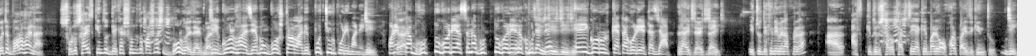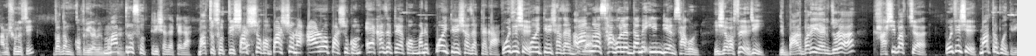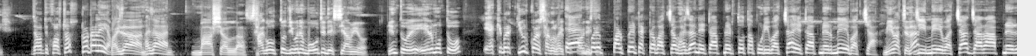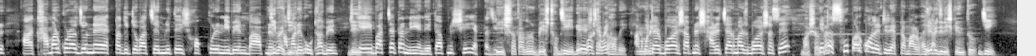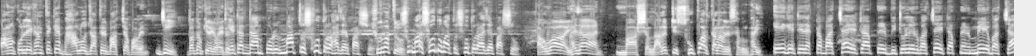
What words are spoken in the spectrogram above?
হয়তো বড় হয় না ছোট সাইজ কিন্তু দেখার সুন্দর তো পাশাপাশি গোল হয়ে যায় জি গোল হয় যায় এবং গোষ্ঠটাও লাগে প্রচুর পরিমাণে। অনেকটা ভুট্টু গড়ি আছে না ভুট্টু গড়ি এরকম। এই গরুর ক্যাটাগরি এটা জাত। রাইট রাইট রাইট একটু দেখে নেবেন আপনারা। আর আজকে দুটো ছাগল থাকছে একেবারে অফার প্রাইজে কিন্তু। আমি শুনেছি কত কি মাত্র ছত্রিশ হাজার টাকা। মাত্র ছত্রিশ পাঁচশো কম পাঁচশো না আরও পাঁচশো কম এক হাজার টাকা কম মানে পঁয়ত্রিশ হাজার টাকা। পঁয়ত্রিশে? পঁয়ত্রিশ হাজার। বাংলা ছাগলের দামে ইন্ডিয়ান ছাগল। হিসাব আছে? জি। যে বারবারই এক জোড়া খাসি বাচ্চা পঁয়ত্রিশে? মাত্র পঁয়ত্রিশ। যাবতীয় খরচ? টোটালি ভাইজান। ভাইজান। মাশাল্লাহ ছাগল তো জীবনে বহুতই দেখছি আমিও। কিন্তু এর মতো একেবারে কিউট করে ছাগল ভাই একবারে পারফেক্ট একটা বাচ্চা ভাইজান এটা আপনার তোতাপুরি বাচ্চা এটা আপনার মেয়ে বাচ্চা। মেয়ে বাচ্চা না? জি মেয়ে বাচ্চা যারা আপনার খামার করার জন্য একটা দুটো বাচ্চা এমনিতেই শখ করে নিবেন বা জি। খামারে উঠাবেন। এই বাচ্চাটা নিয়ে এটা আপনার সেই একটা জিনিস। ঈশা তার জন্য বেস্ট হবে। জি বেস্ট হবে। এটার বয়স আপনার সাড়ে চার মাস বয়স আছে। এটা সুপার কোয়ালিটির একটা মাল ভাই হেভি জিনিস কিন্তু। জি। পালন করলে এখান থেকে ভালো জাতের বাচ্চা পাবেন। জি। দরদাম কি লাগে ভাই এটার? দাম পড়বে মাত্র সতেরো হাজার পাঁচশো। শুধুমাত্র? শুধুমাত্র সতেরো হাজার পাঁচশো। ভাই। ভাইজান মার্শাল্লাহ আরেকটি সুপার কালারের ছাগল ভাই। এ গেটের একটা বাচ্চা এটা আপনার বিটলের বাচ্চা এটা আপনার মেয়ে বাচ্চা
